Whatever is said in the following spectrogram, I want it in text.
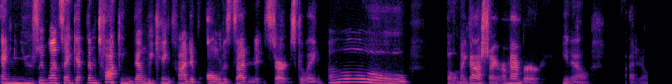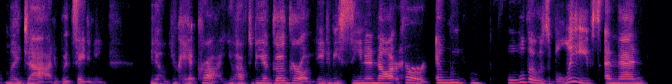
and usually once I get them talking, then we can kind of all of a sudden it starts going, oh, oh my gosh, I remember, you know, I don't know, my dad would say to me, you know, you can't cry. You have to be a good girl. You need to be seen and not heard. And we pull those beliefs and then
